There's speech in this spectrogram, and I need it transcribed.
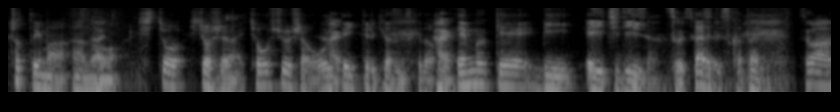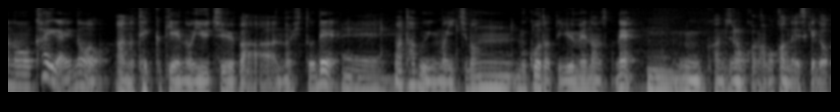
ちょっと今あの、はい。視聴視聴者じゃない聴衆者を置いていってる気がするんですけど、はい。MKB HD さん。そうです。誰ですか？誰？それはあの海外のあのテック系の YouTuber の人で、えー。まあ多分今一番向こうだと有名なんですかね、ううんん、感じなのかなわかんないですけど。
